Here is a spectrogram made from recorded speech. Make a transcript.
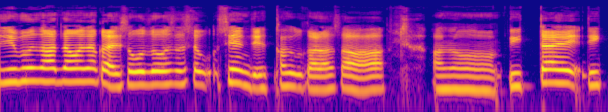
自分の頭の中で想像させ線で書くからさ、あの、立体、立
